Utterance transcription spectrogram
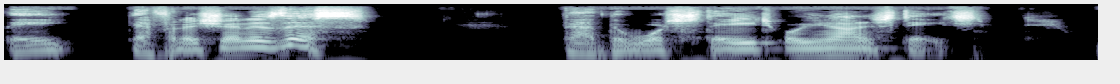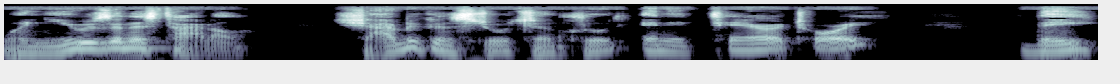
the definition is this that the word state or United States, when used in this title, shall be construed to include any territory, the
